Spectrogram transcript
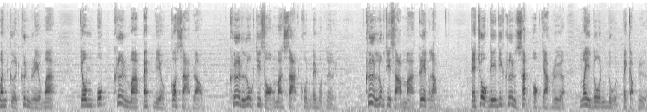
มันเกิดขึ้นเร็วมาก จมปุ๊บคลื่นมาแป๊บเดียวก็สาดเรา คลื่นลูกที่สองมาสาดคนไปหมดเลย คลื่นลูกที่สามมาเกลี้ยงลำแต่โชคดีที่คลื่นซัดออกจากเรือ ไม่โดนดูดไปกับเรือ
